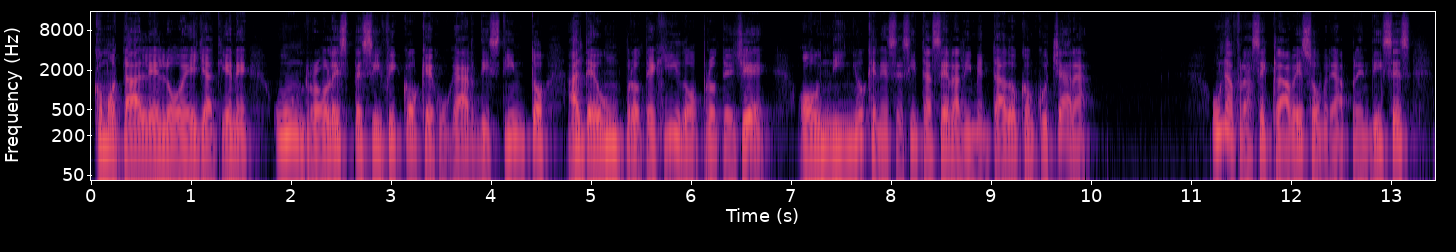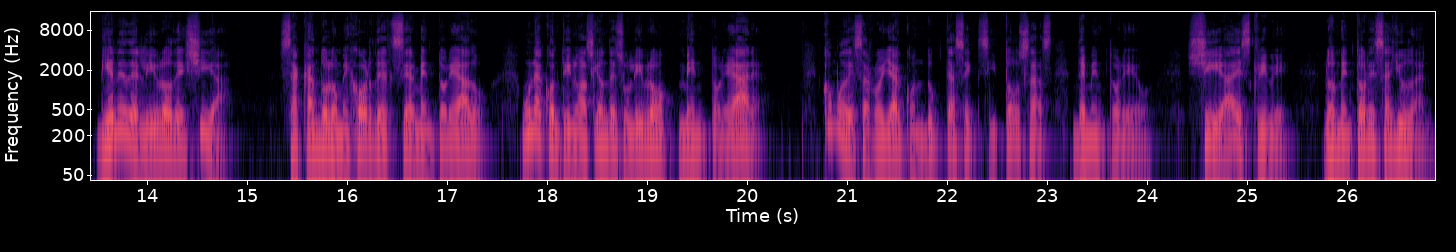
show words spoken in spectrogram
Como tal, él o ella tiene un rol específico que jugar distinto al de un protegido, protégé, o un niño que necesita ser alimentado con cuchara. Una frase clave sobre aprendices viene del libro de Shia, sacando lo mejor del ser mentoreado, una continuación de su libro Mentorear. Cómo desarrollar conductas exitosas de mentoreo. Shia escribe, los mentores ayudan,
